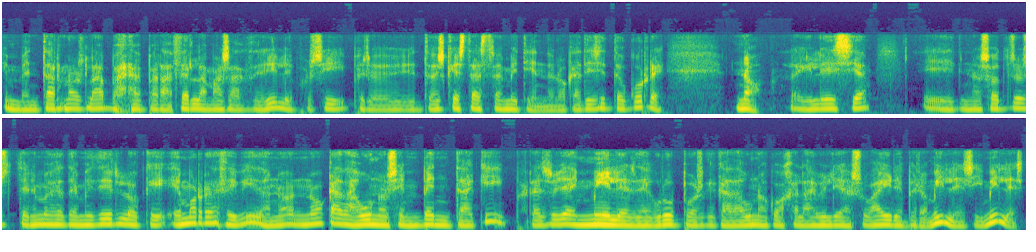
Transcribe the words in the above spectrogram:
inventárnosla para, para hacerla más accesible. Pues sí, pero entonces ¿qué estás transmitiendo? ¿Lo que a ti se te ocurre? No, la Iglesia, eh, nosotros tenemos que transmitir lo que hemos recibido, ¿no? no cada uno se inventa aquí. Para eso ya hay miles de grupos que cada uno coge la Biblia a su aire, pero miles y miles.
